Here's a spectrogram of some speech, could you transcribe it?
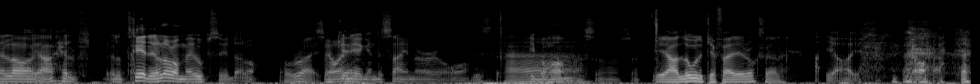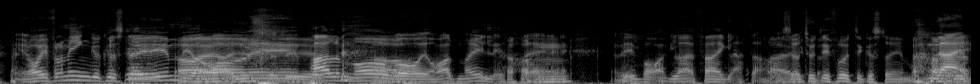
eller ja, hälft, eller tredjedel av dem är uppsydda då. All right. Så jag har Okej. en egen designer och Just det. Ah. i Bahamas. Så, så att, I alla olika färger också eller? ja, ja. ja. Jag har ju flamingokostym, Ja, jag ja, har palmer och jag har allt möjligt. Mm. Vi är bara glada färgglatta. Ja, Och så exakt. tutti frutti kostym. Nej.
